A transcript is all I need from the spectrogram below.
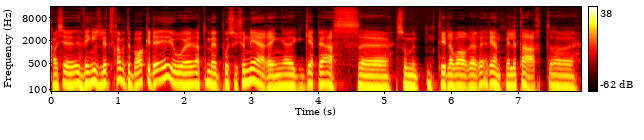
kanskje vinglet litt frem og tilbake, det er jo dette med posisjonering, GPS, eh, som tidligere var rent militært. Eh,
